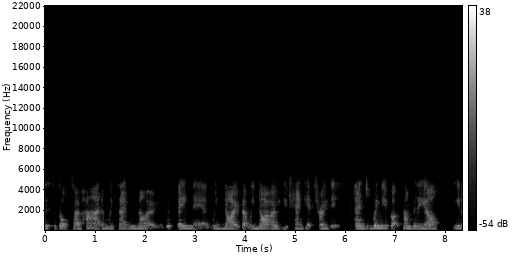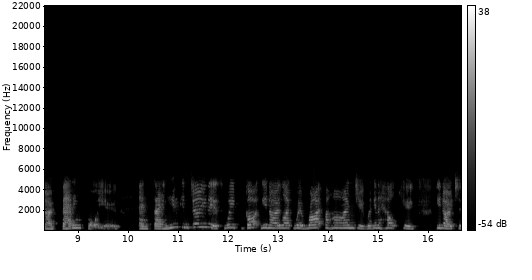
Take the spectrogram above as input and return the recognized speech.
this is all so hard. And we say, know, we've been there, we know, but we know you can get through this. And when you've got somebody else, you know, batting for you and saying, you can do this, we've got, you know, like we're right behind you, we're going to help you, you know, to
